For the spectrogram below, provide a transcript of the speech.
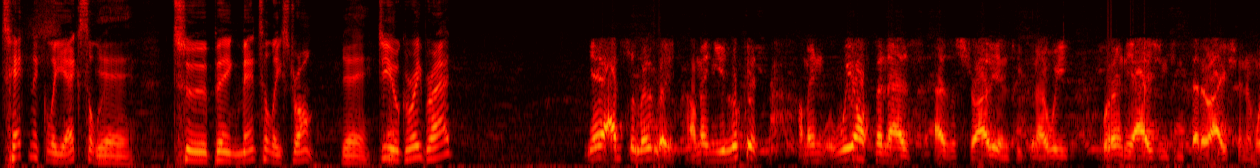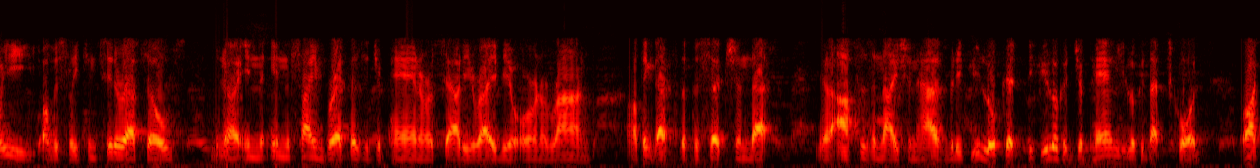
technically excellent yeah. to being mentally strong. Yeah. Do you agree, Brad? Yeah, absolutely. I mean, you look at. I mean, we often, as as Australians, you know, we we're in the Asian Confederation, and we obviously consider ourselves, you know, in in the same breath as a Japan or a Saudi Arabia or an Iran. I think that's the perception that you know, us as a nation has. But if you look at if you look at Japan, you look at that squad, like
